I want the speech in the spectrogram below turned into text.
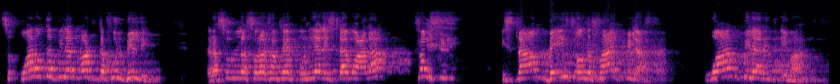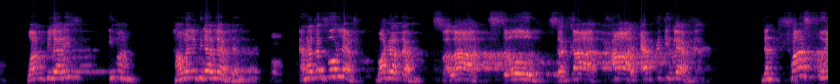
So one of the pillar, not the full building. রাসুল্লাহ সাল্লাম said "The ইসলাম আলা খামসিন ইসলাম based on the five pillars. One pillar is iman. One pillar is iman. How many pillars left then? another four left what are them salat sawm zakat hajj everything left then then first we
